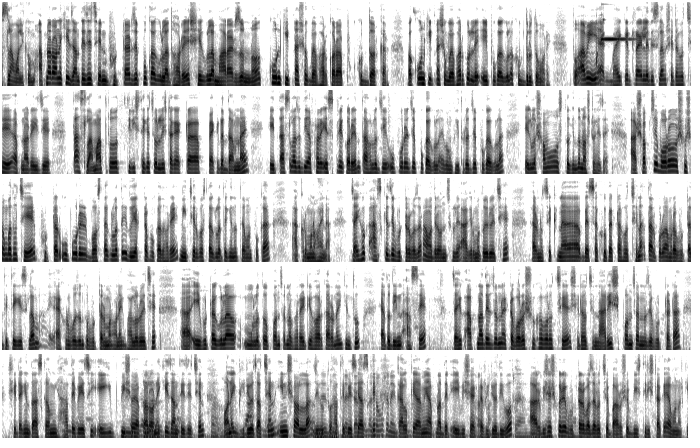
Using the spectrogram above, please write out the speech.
আসসালামু আলাইকুম। আপনারা অনেকেই জানতে চেয়েছেন ভুট্টার যে পোকাগুলা ধরে সেগুলা মারার জন্য কোন কীটনাশক ব্যবহার করা খুব দরকার বা কোন কীটনাশক ব্যবহার করলে এই পোকাগুলো খুব দ্রুত মরে। তো আমি এক ভাইকে ট্রায়ালে দিছিলাম, সেটা হচ্ছে আপনার এই যে তাসলা, মাত্র তিরিশ থেকে চল্লিশ টাকা একটা প্যাকেটের দাম নেয়। এই তাসলা যদি আপনারা স্প্রে করেন, তাহলে যে উপরের যে পোকাগুলা এবং ভিতরের যে পোকাগুলা, এগুলো সমস্ত কিন্তু নষ্ট হয়ে যায়। আর সবচেয়ে বড় সুসংবাদ হচ্ছে, ভুট্টার উপরের বস্তাগুলোতেই দুই একটা পোকা ধরে, নিচের বস্তাগুলোতে কিন্তু তেমন পোকার আক্রমণ হয় না। যাই হোক, আজকে যে ভুট্টার বাজার আমাদের অঞ্চলে আগের মতোই রয়েছে, কারণ হচ্ছে কিনা বেচা খুব একটা হচ্ছে না, তারপরেও আমরা ভুট্টা দেখতে গিয়েছিলাম, এখন পর্যন্ত ভুট্টার মান অনেক ভালো রয়েছে। এই ভুট্টাগুলা মূলত পঞ্চান্ন ভ্যারাইটি হওয়ার কারণেই কিন্তু এতদিন আছে। যাই হোক আপনাদের জন্য একটা বড় সুখবর হচ্ছে, সেটা হচ্ছে নারিশ পঞ্চান্ন যে ভুট্টাটা, সেটা কিন্তু আজকে আমি হাতে পেয়েছি। এই বিষয়ে আপনারা অনেকেই জানতে চেয়েছেন, অনেক ভিডিও চাচ্ছেন। ইনশাআল্লাহ, যেহেতু হাতে পেয়েছি আজকে, কালকে আমি আপনাদের এই বিষয়ে একটা ভিডিও দিব। আর বিশেষ করে ভুট্টার বাজার হচ্ছে বারোশো বিশ, তিরিশ টাকা, এমন আর কি।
